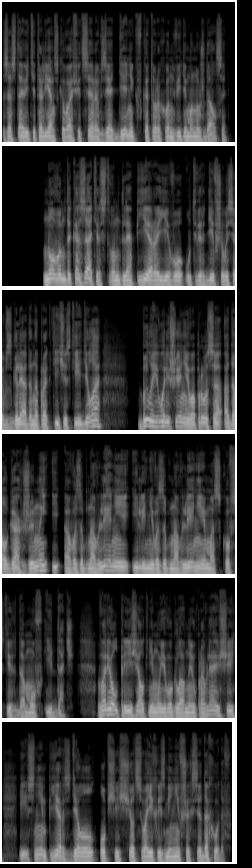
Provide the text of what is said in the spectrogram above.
заставить итальянского офицера взять денег, в которых он, видимо, нуждался. Новым доказательством для Пьера его утвердившегося взгляда на практические дела – было его решение вопроса о долгах жены и о возобновлении или невозобновлении московских домов и дач. В Орел приезжал к нему его главный управляющий, и с ним Пьер сделал общий счет своих изменившихся доходов.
